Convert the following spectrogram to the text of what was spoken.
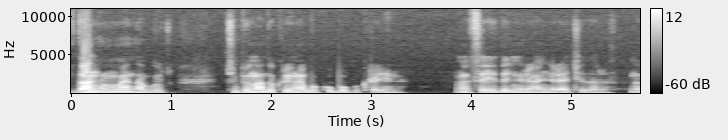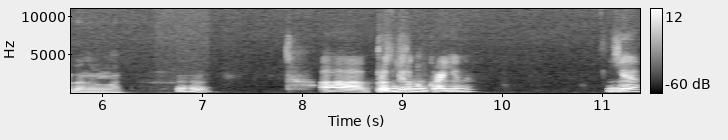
В даний момент або чемпіонат України, або Кубок України. Ну, це єдині реальні речі зараз на даний момент. Угу. А, про збірну України є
